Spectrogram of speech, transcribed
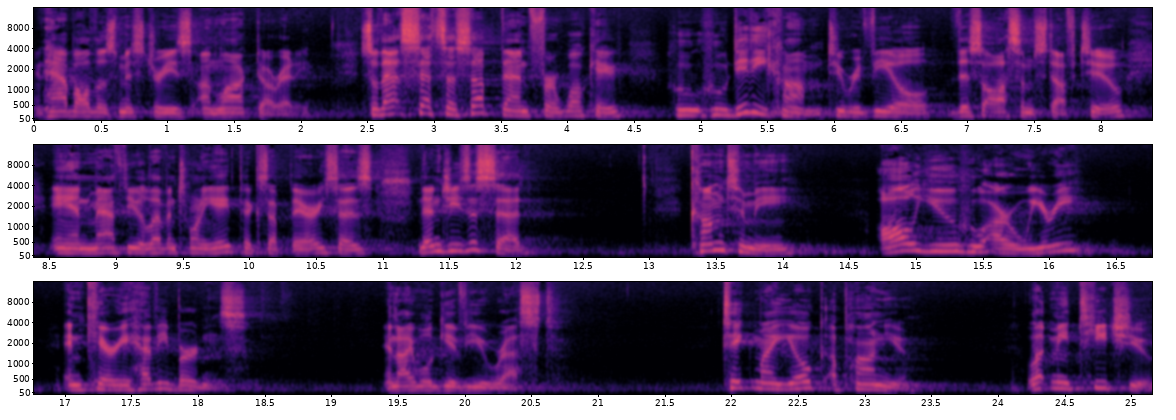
and have all those mysteries unlocked already. So that sets us up then for, well, okay, who, who did he come to reveal this awesome stuff to? And Matthew 11, 28 picks up there. He says, Then Jesus said, Come to me, all you who are weary and carry heavy burdens, and I will give you rest. Take my yoke upon you. Let me teach you,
